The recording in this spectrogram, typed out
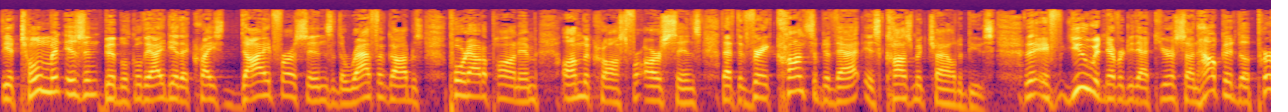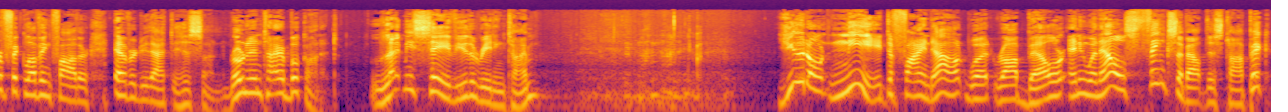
the atonement isn't biblical, the idea that Christ died for our sins, that the wrath of God was poured out upon him on the cross for our sins, that the very concept of that is cosmic child abuse. If you would never do that to your son, how could the perfect loving father ever do that to his son? Wrote an entire book on it. Let me save you the reading time. You don't need to find out what Rob Bell or anyone else thinks about this topic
